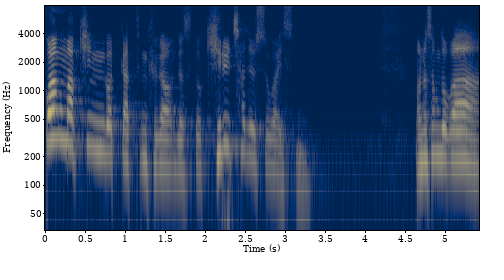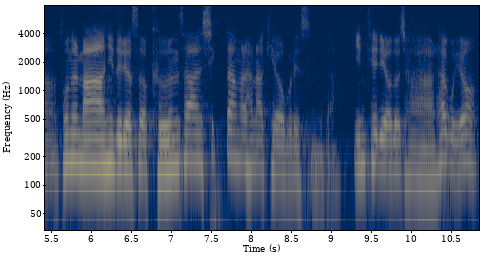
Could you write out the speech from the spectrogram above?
꽉 막힌 것 같은 그 가운데서도 길을 찾을 수가 있습니다. 어느 성도가 돈을 많이 들여서 근사한 식당을 하나 개업을 했습니다. 인테리어도 잘 하고요.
